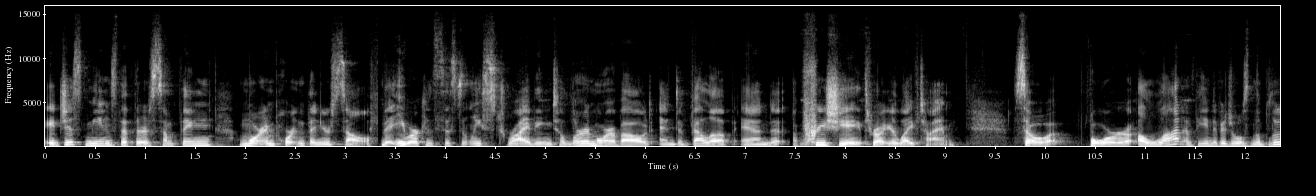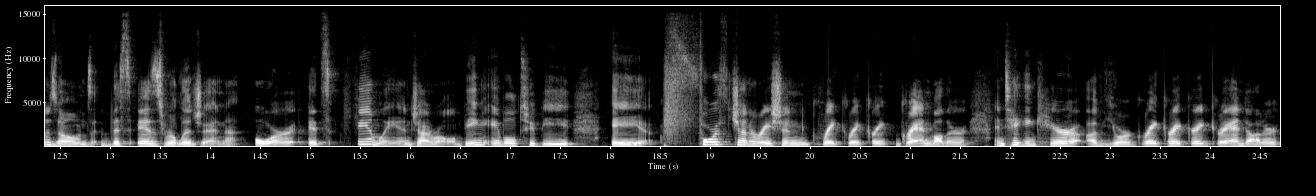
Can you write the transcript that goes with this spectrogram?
It just means that there's something more important than yourself that you are consistently striving to learn more about and develop and appreciate throughout your lifetime. So, for a lot of the individuals in the blue zones, this is religion or it's family in general. Being able to be a fourth generation great great great grandmother and taking care of your great great great granddaughter,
